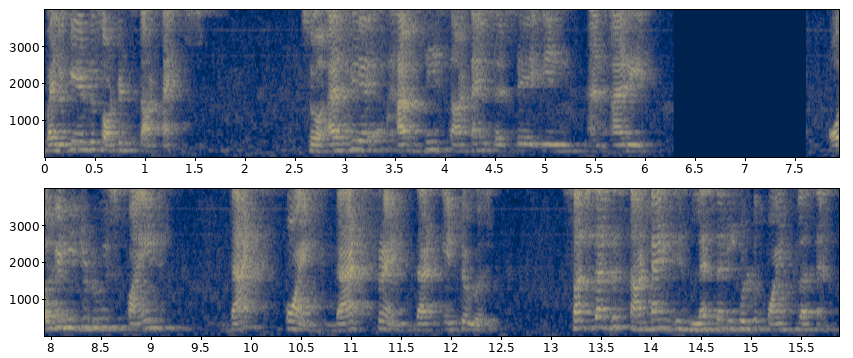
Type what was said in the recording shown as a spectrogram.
by looking at the sorted start times. So as we have these start times, let's say in an array, all we need to do is find that point, that friend, that interval, such that the start time is less than equal to point plus n.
